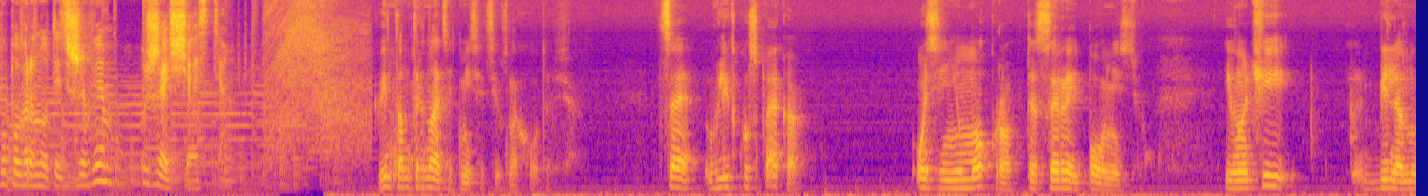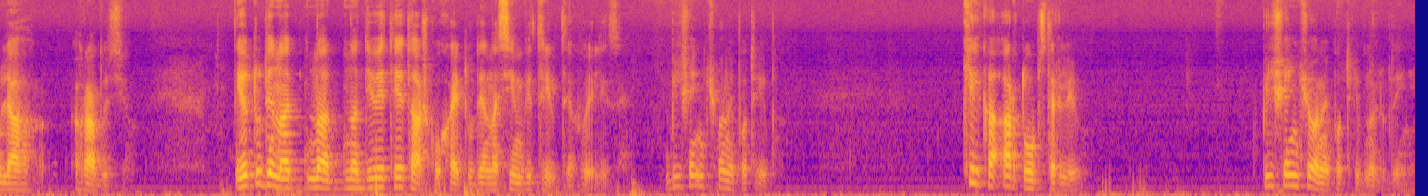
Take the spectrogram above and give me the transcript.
бо повернутись живим вже щастя. Він там 13 місяців знаходився. Це влітку спека, осінню мокро, ти сирий повністю. І вночі біля нуля градусів. І отуди на, на, на дев'ятиетажку, хай туди на сім вітрів тих вилізе. Більше нічого не потрібно. Кілька артобстрілів. Більше нічого не потрібно людині.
